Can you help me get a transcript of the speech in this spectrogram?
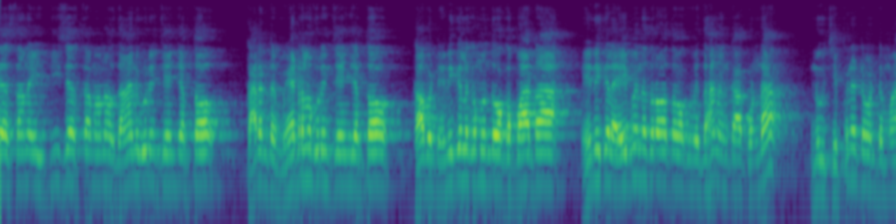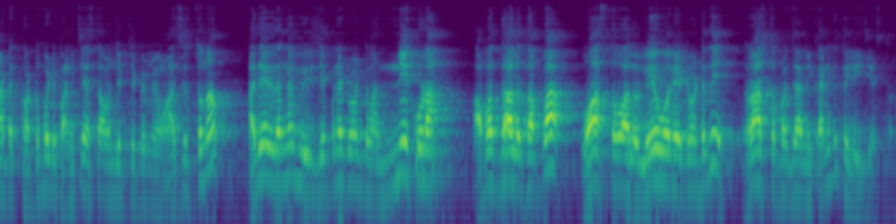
చేస్తాను ఇది తీసేస్తానన్నావు దాని గురించి ఏం చెప్తావు? కరెంటు మీటర్ల గురించి ఏం చెప్తావు? కాబట్టి ఎన్నికలకు ముందు ఒక పాట ఎన్నికలు అయిపోయిన తర్వాత ఒక విధానం కాకుండా నువ్వు చెప్పినటువంటి మాట కట్టుబడి పనిచేస్తామని చెప్పి చెప్పి మేము ఆశిస్తున్నాం. అదేవిధంగా మీరు చెప్పినటువంటి అన్నీ కూడా అబద్ధాలు తప్ప వాస్తవాలు లేవు అనేటువంటిది రాష్ట్ర ప్రజానీకానికి తెలియజేస్తాం.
